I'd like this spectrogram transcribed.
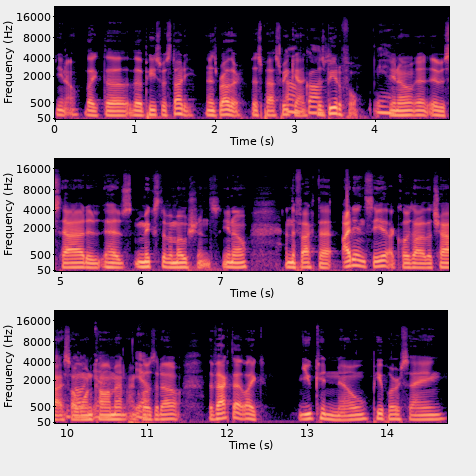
you know, like the the piece with Study and his brother this past Oh, weekend. it was beautiful. yeah You know, it, it was sad. It has mixed of emotions, you know, and the fact that I didn't see it, I closed out of the chat. I saw God, one yeah. comment, I closed it out. The fact that like you can know people are saying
